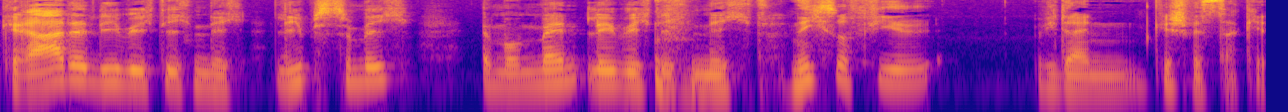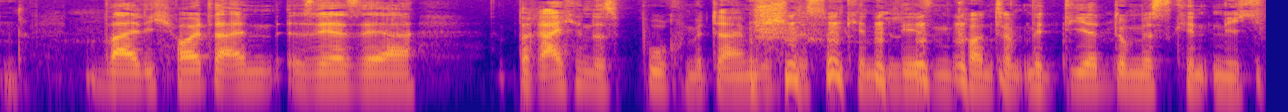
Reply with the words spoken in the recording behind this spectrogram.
Gerade liebe ich dich nicht. Liebst du mich? Im Moment liebe ich dich nicht. Nicht so viel wie dein Geschwisterkind. Weil ich heute ein sehr, sehr bereicherndes Buch mit deinem Geschwisterkind lesen konnte, mit dir, dummes Kind, nicht.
